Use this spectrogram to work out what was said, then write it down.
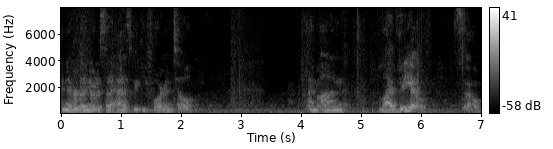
I never really noticed that I had a squeaky floor until I'm on live video. So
